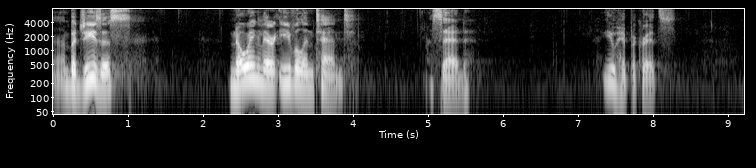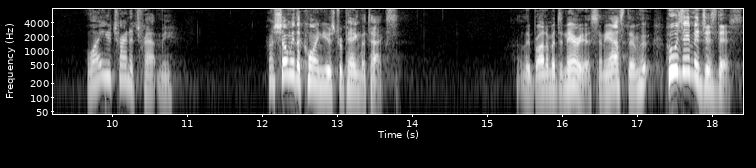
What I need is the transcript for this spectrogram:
Uh, but Jesus, knowing their evil intent, said, You hypocrites, why are you trying to trap me? Show me the coin used for paying the tax. They brought him a denarius, and he asked them, Whose image is this?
